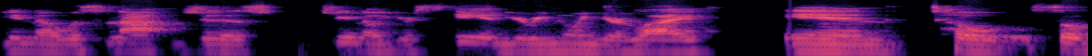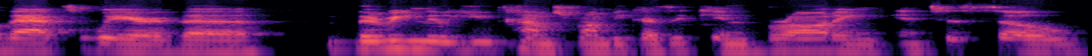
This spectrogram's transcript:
You know, it's not just, you know, your skin, you're renewing your life in total. So that's where the the renew you comes from because it can broaden into so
